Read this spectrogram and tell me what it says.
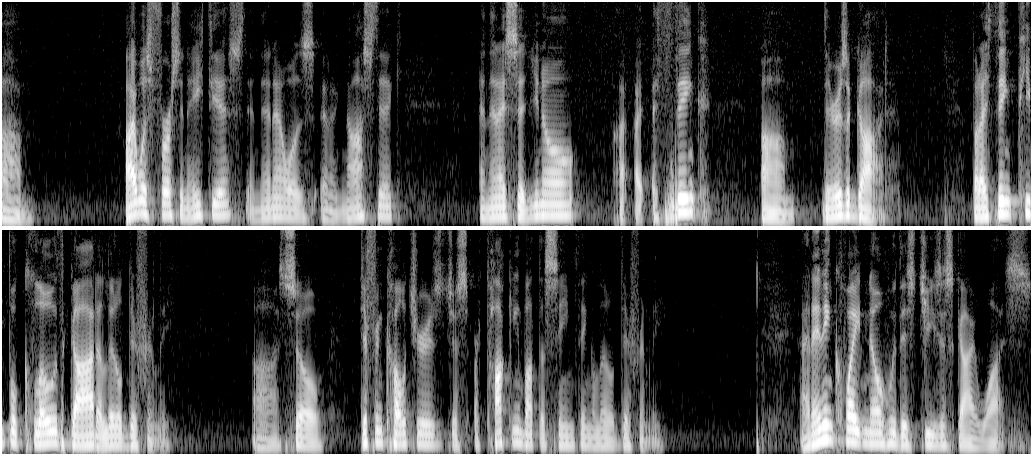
um, I was first an atheist, and then I was an agnostic. And then I said, you know, I, I think um, there is a God, but I think people clothe God a little differently. Uh, so different cultures just are talking about the same thing a little differently. And I didn't quite know who this Jesus guy was.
